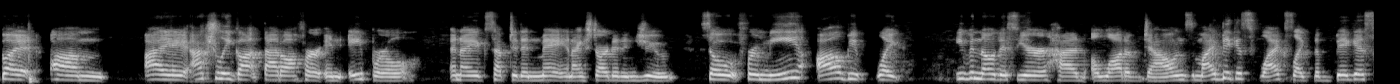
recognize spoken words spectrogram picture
but um, I actually got that offer in April and I accepted in May and I started in June. So for me, I'll be like, even though this year had a lot of downs, my biggest flex, like the biggest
